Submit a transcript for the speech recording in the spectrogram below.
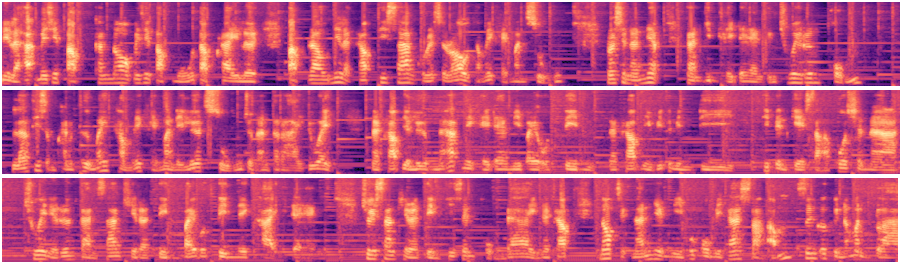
นี่แหละฮะไม่ใช่ตับข้างนอกไม่ใช่ตับหมูตับใครเลย ตับเรานี่แหละครับที่สร้างคอเลสเตอรอลทำให้ไขมันสูง เพราะฉะนั้นเนี่ยการกินไข่แดงถึงช่วยเรื่องผม แล้วที่สำคัญคือไม่ทำให้ไขมันในเลือดสูงจนอันตรายด้วยนะครับอย่าลืมนะฮะในไข่แดงมีไบโอตินนะครับมีวิตามินดี ที่เป็นเกสาโภชนา ช่วยในเรื่องการสร้างเคราตินไบโอตินในไข่แดง ช่วยสร้างเคราตินที่เส้นผมได้นะครับนอกจากนั้นยังมีพวกโอเมก้า3ซึ่งก็คือน้ำมันปลา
